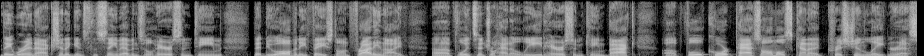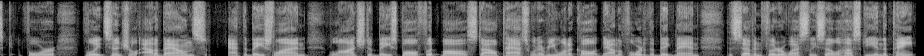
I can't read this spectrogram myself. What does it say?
they were in action against the same Evansville Harrison team that New Albany faced on Friday night. Uh, Floyd Central had a lead. Harrison came back. Uh, full court pass, almost kind of Christian Laettner esque for Floyd Central. Out of bounds, at the baseline, launched a baseball, football style pass, whatever you want to call it, down the floor to the big man, the seven footer Wesley Selahusky in the paint.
